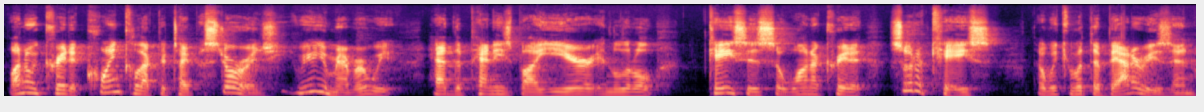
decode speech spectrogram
Why don't we create a coin collector type of storage? You remember we had the pennies by year in little cases. So why not create a sort of case that we can put the batteries in?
